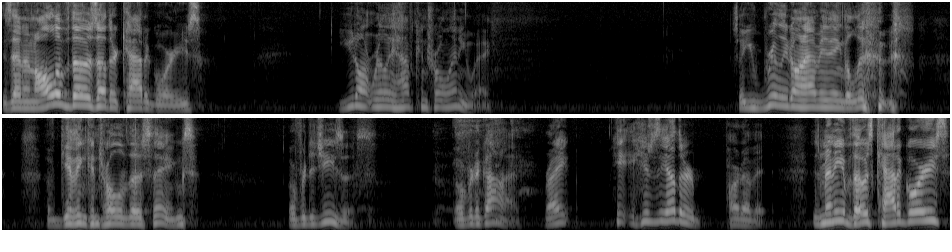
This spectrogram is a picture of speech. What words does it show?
is that in all of those other categories, you don't really have control anyway. So you really don't have anything to lose of giving control of those things over to Jesus, over to God, right? Here's the other part of it. As many of those categories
